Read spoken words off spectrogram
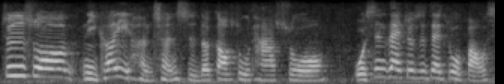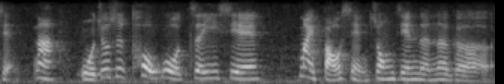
就是说你可以很诚实的告诉他说。我现在就是在做保险，那我就是透过这一些卖保险中间的那个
